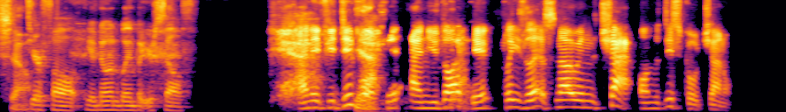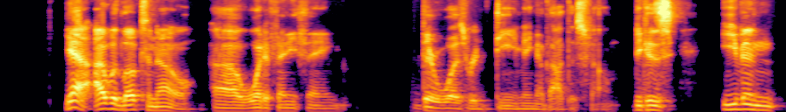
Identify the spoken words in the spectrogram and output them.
So it's your fault. You have no one to blame but yourself. yeah, And if you did Yeah. watch it and you'd like it, please let us know in the chat on the Discord channel. yeah, I would love to know uh, what, if anything, there was redeeming about this film because even,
